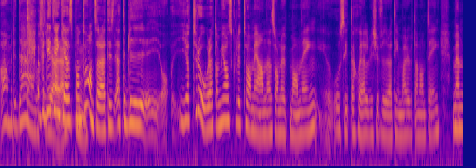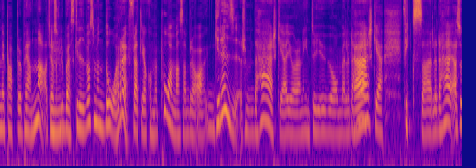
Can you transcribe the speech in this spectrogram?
ja ah, men det där måste ja, för Det göra. tänker jag spontant mm. så att det, att det blir, jag tror att om jag skulle ta mig an en sån utmaning och sitta själv i 24 timmar utan någonting, men med papper och penna, att jag skulle mm. börja skriva som en dåre för att jag kommer på en massa bra grejer, som det här ska jag göra en intervju om eller det här ska jag fixa eller det här, alltså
